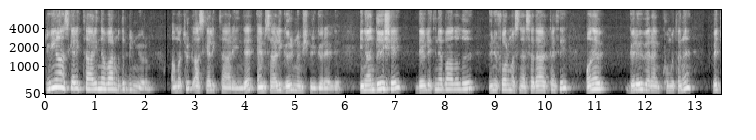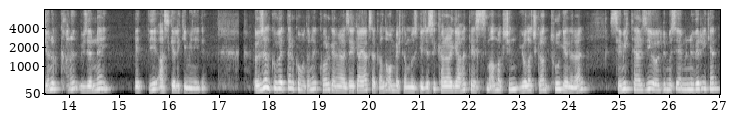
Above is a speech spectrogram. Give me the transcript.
Dünya askerlik tarihinde var mıdır bilmiyorum. Ama Türk askerlik tarihinde emsali görülmemiş bir görevdi. İnandığı şey devletine bağlılığı, üniformasına sadakati, ona görevi veren komutanı ve canı kanı üzerine ettiği askerlik yeminiydi. Özel Kuvvetler Komutanı Kor General Zekai Aksakallı 15 Temmuz gecesi karargahı teslim almak için yola çıkan Tu General Semih Terzi'yi öldürmesi emrini verirken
